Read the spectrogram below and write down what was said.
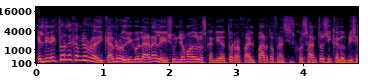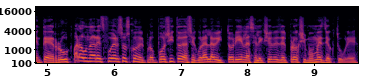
El director de Cambio Radical, Rodrigo Lara, le hizo un llamado a los candidatos Rafael Pardo, Francisco Santos y Carlos Vicente de Rú para unar esfuerzos con el propósito de asegurar la victoria en las elecciones del próximo mes de octubre.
